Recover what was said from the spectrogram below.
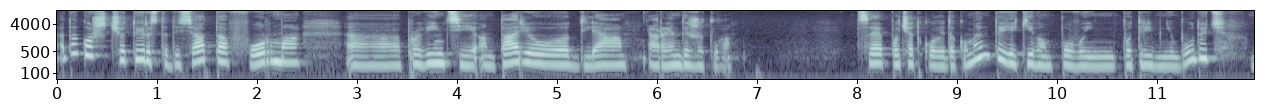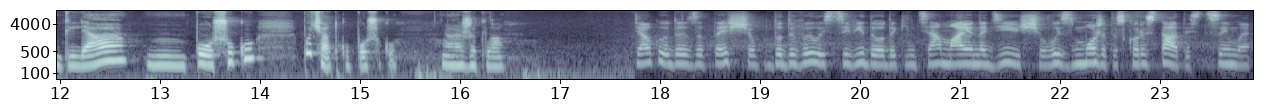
А також 410-та форма е, провінції Онтаріо для оренди житла. Це початкові документи, які вам повинні потрібні будуть для пошуку, початку пошуку житла. Дякую за те, що додивились це відео до кінця. Маю надію, що ви зможете скористатись цими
